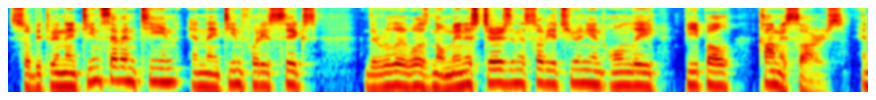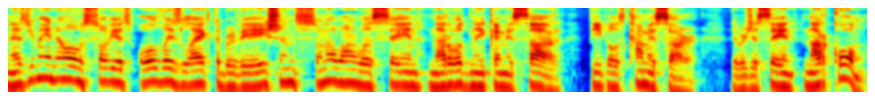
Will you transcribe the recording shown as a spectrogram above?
So between 1917 and 1946, there really was no ministers in the Soviet Union, only people commissars. And as you may know, Soviets always liked abbreviations, so no one was saying Narodny Commissar, People's Commissar. They were just saying Narkom.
